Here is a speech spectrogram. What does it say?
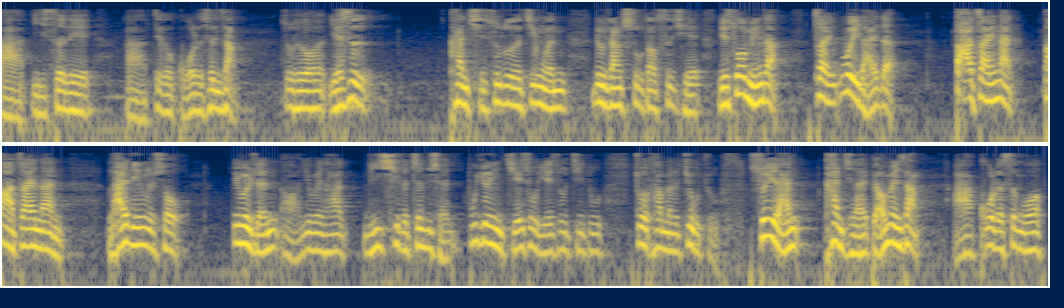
啊，以色列啊这个国的身上。就是说，也是看启示录的经文六章十五到四节，也说明了在未来的大灾难，大灾难。来临的时候，因为人啊，因为他离弃了真神，不愿意接受耶稣基督做他们的救主。虽然看起来表面上啊过的生活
